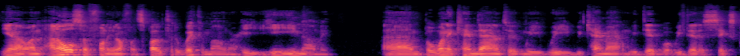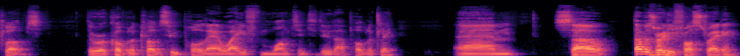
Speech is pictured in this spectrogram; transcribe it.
you know, and, and also funny enough, I spoke to the Wycombe owner. He, he emailed me. Um, but when it came down to it, we, we, we came out and we did what we did as six clubs. There were a couple of clubs who pulled away from wanting to do that publicly. Um, so that was really frustrating.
